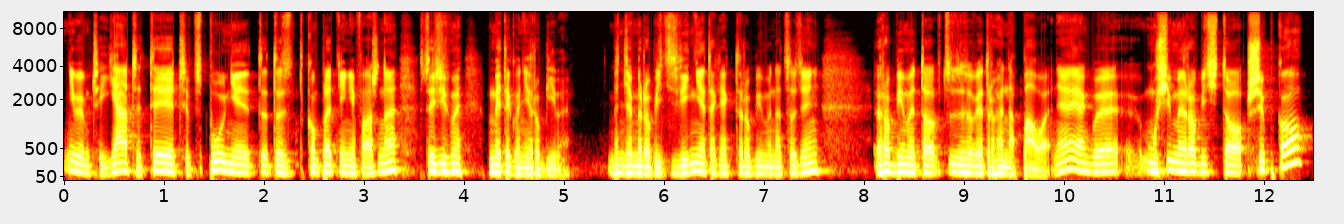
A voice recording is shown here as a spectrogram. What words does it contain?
nie wiem czy ja, czy ty, czy wspólnie, to, to jest kompletnie nieważne, stwierdziliśmy, my tego nie robimy. Będziemy robić zwinnie, tak jak to robimy na co dzień. Robimy to w cudzysłowie trochę na pałę, nie? Jakby musimy robić to szybko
